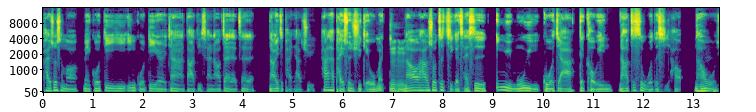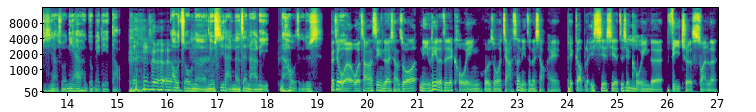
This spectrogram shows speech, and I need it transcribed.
排说什么美国第一、英国第二、加拿大第三，然后再来再来，然后一直排下去。他他排顺序给我们，嗯哼。然后他说这几个才是英语母语国家的口音，然后这是我的喜好。然后我就心想说，你还有很多没列到，澳洲呢，纽西兰呢，在哪里？然后我整个就是，而且我我常常心里都在想说，你列了这些口音，或者说假设你真的小孩 pick up 了一些些这些口音的 feature，算了，嗯、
